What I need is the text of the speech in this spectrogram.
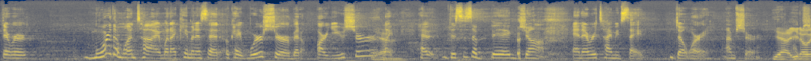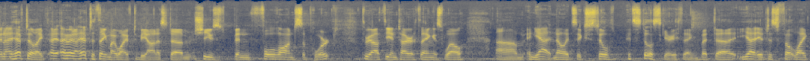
there were more than one time when I came in and said, "Okay, we're sure, but are you sure?" Yeah. Like, have, this is a big jump, and every time you'd say, "Don't worry, I'm sure." Yeah, you I'm know, sure. and I have to like, I, I, mean, I have to thank my wife to be honest. Um, she's been full on support throughout the entire thing as well. Um, and yeah, no, it's, it's, still it's still a scary thing, but uh, yeah, it just felt like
